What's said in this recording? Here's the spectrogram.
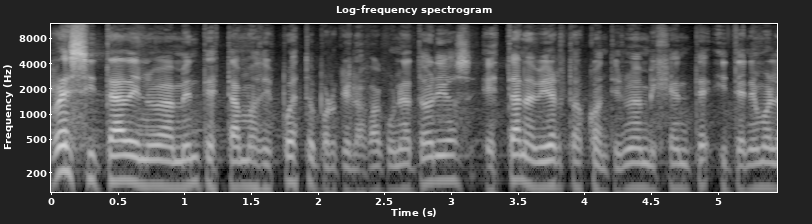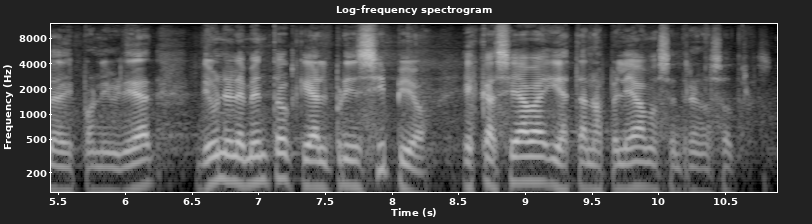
recitada y nuevamente estamos dispuestos porque los vacunatorios están abiertos, continúan vigentes y tenemos la disponibilidad de un elemento que al principio escaseaba y hasta nos peleábamos entre nosotros.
